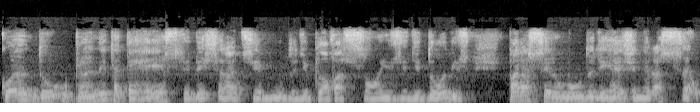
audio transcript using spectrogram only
quando o planeta terrestre deixará de ser mundo de provações e de dores para ser um mundo de regeneração.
